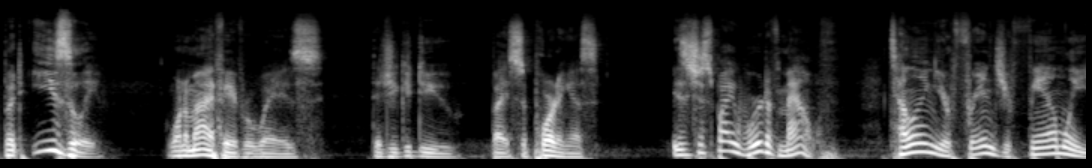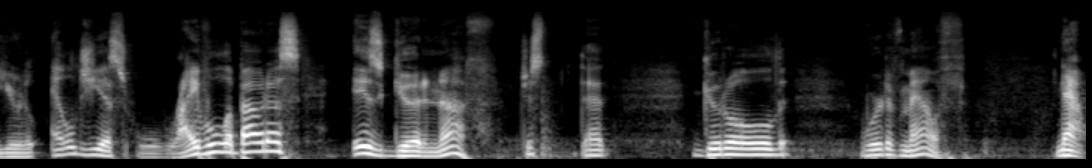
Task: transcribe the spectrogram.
But easily, one of my favorite ways that you could do by supporting us is just by word of mouth. Telling your friends, your family, your LGS rival about us is good enough. Just that good old word of mouth. Now,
